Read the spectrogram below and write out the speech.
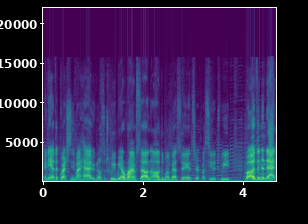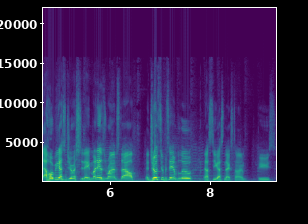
Any other questions you might have, you can also tweet me at Rhymestyle, and I'll do my best to answer if I see the tweet. But other than that, I hope you guys enjoy us today. My name is Rhymestyle. Enjoy Super Saiyan Blue, and I'll see you guys next time. Peace.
